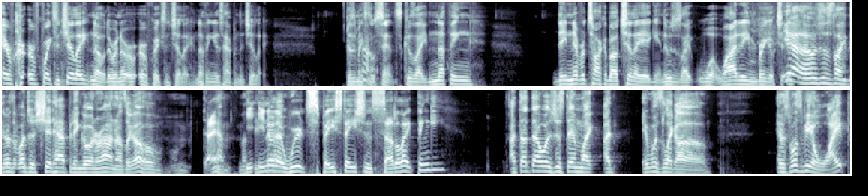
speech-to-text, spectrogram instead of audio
earthquakes in Chile. No, there were no earthquakes in Chile. Nothing has happened in Chile. Because it makes no sense. Because like nothing, they never talk about Chile again. It was just like, what? Why did they even bring up Chile? Yeah, it was just like there was a bunch of shit happening going around. And I was like, oh, damn. You, you know that weird space station satellite thingy? I thought that was just them. Like, I, it was like a, it was supposed to be a wipe,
